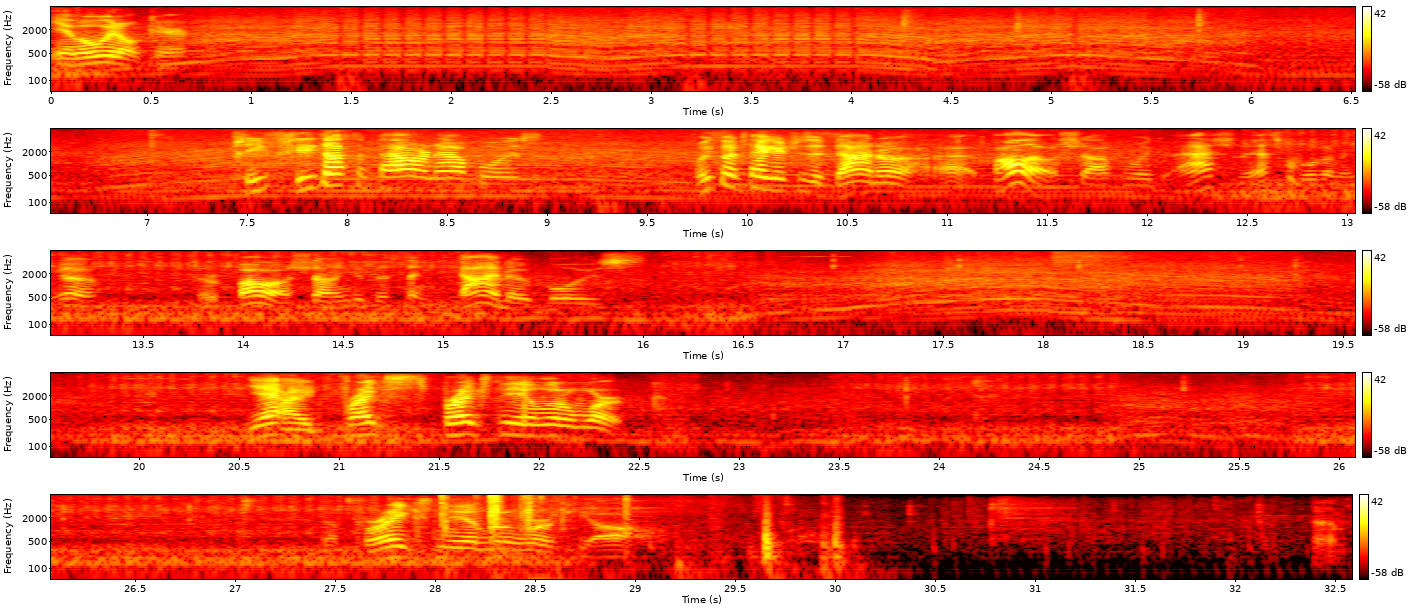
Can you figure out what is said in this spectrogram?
Yeah, but we don't care. She, she got some power now, boys. We're gonna take her to the dyno uh, Fallout shop when we go. Actually, that's where we're gonna go. To the Fallout shop and get this thing dyno, boys. Yeah, I- brakes brakes need a little work. The brakes need a little work, y'all. Um,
